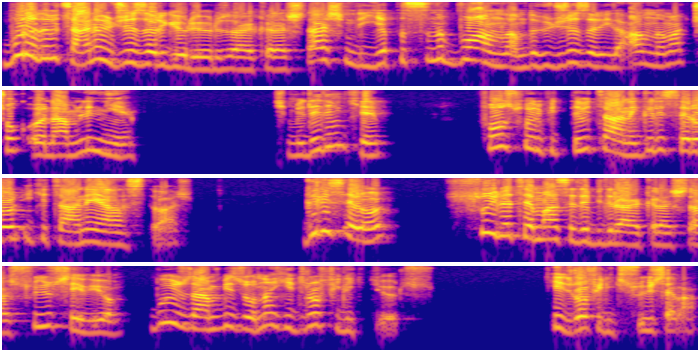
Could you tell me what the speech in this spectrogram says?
Burada bir tane hücre zarı görüyoruz arkadaşlar. Şimdi yapısını bu anlamda hücre zarıyla anlamak çok önemli. Niye? Şimdi dedim ki fosfolipitte bir tane gliserol, iki tane yağ asidi var. Gliserol suyla temas edebilir arkadaşlar. Suyu seviyor. Bu yüzden biz ona hidrofilik diyoruz. Hidrofilik suyu seven.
